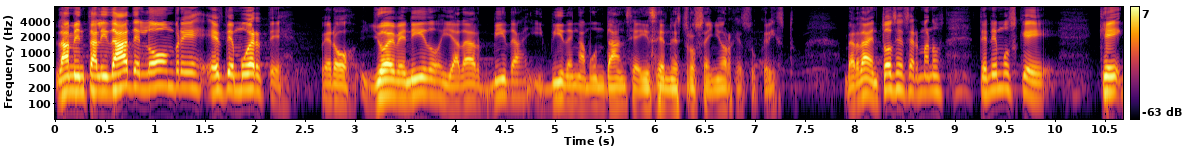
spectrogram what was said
La mentalidad del hombre es de muerte, pero yo he venido y a dar vida y vida en abundancia, dice nuestro Señor Jesucristo. ¿Verdad? Entonces, hermanos, tenemos que, que,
